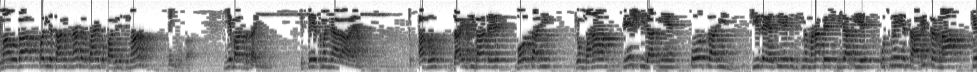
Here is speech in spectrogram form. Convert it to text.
سما ہوگا اور یہ ثابت نہ کر پائیں تو قابل سما نہیں ہوگا۔ یہ بات بتائیے، اس سے یہ سمجھ میں آ رہا ہے۔ یہاں سے تو اب ظاہر سی بات ہے، بہت ساری جو منع پیش کی جاتی ہیں، بہت ساری چیزیں ایسی ہیں کہ جس میں منع پیش کی جاتی ہے۔ اس میں یہ ثابت کرنا کہ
